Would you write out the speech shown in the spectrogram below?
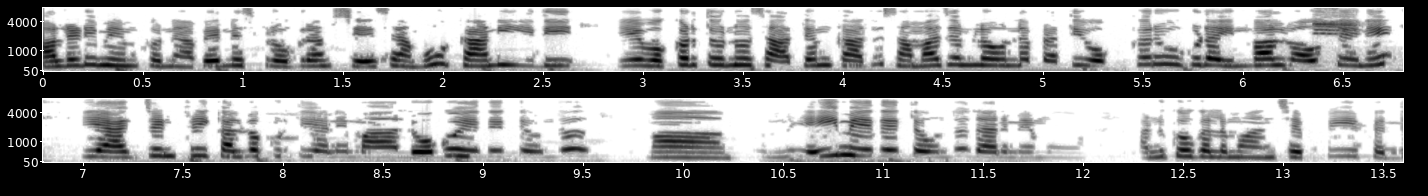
ఆల్రెడీ మేము కొన్ని అవేర్నెస్ ప్రోగ్రామ్స్ చేశాము. కానీ ఇది ఏ ఒక్కరితోనూ సాధ్యం కాదు. సమాజంలో ఉన్న ప్రతి ఒక్కరూ కూడా ఇన్వాల్వ్ అవుతేనే ఈ యాక్సిడెంట్ ఫ్రీ కల్వకుర్తి అనే మా లోగో ఏదైతే ఉందో మా ఎయిమ్ ఏదైతే ఉందో దాన్ని మేము అనుకోగలము అని చెప్పి పెద్ద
